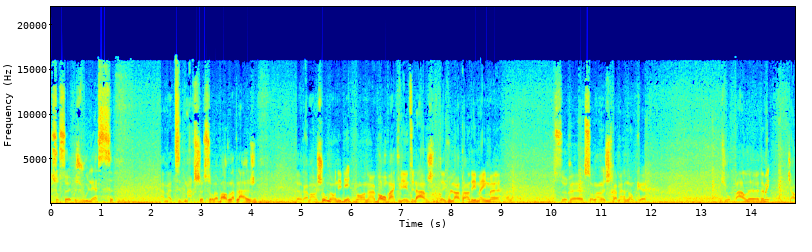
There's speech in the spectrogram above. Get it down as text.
sur ce, je vous laisse à ma petite marche sur le bord de la plage. C'est vraiment chaud, mais on est bien. On a un bon vent qui vient du large. Peut-être que vous l'entendez même euh, sur, euh, sur l'enregistrement. Donc, euh, je vous reparle demain. Ciao!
